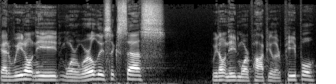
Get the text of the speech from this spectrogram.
God, we don't need more worldly success. We don't need more popular people.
